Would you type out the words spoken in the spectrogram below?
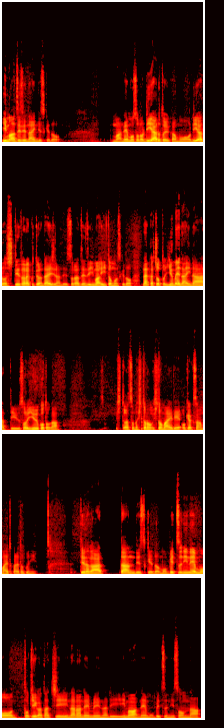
今は全然ないんですけど、まあね、もうそのリアルというかもうリアルを知っていただくっていうのは大事なんで、それは全然今はいいと思うんですけど、なんかちょっと夢ないなっていう、そういうことが、人その人の、人前で、お客さんの前とかで特に、っていうのがあったんですけども、別にね、もう時が経ち7年目になり、今はね、もう別にそんな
